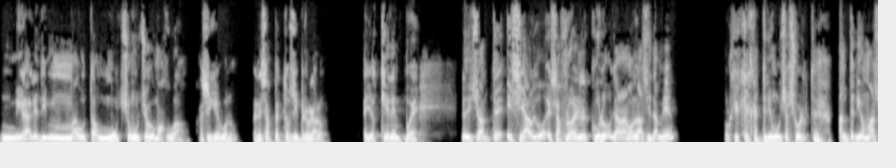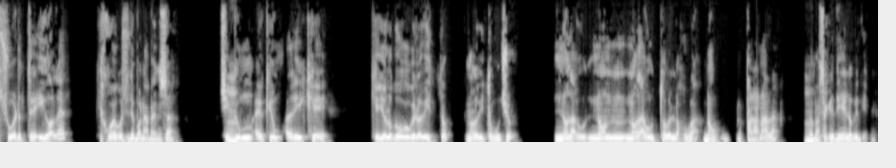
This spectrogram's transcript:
Y el Atleti me ha gustado mucho, mucho cómo ha jugado. Así que bueno, en ese aspecto sí, pero claro, ellos tienen, pues, lo he dicho antes, ese algo, esa flor en el culo, llamémosla así también, porque es que, es que han tenido mucha suerte. Han tenido más suerte y goles que juegos, si te pones a pensar. Si es, que un, es que un Madrid que, que yo lo poco que lo he visto, no lo he visto mucho, no da, no, no da gusto verlo jugar, no, para nada. Lo que Mm. pasa es que tiene lo que tiene.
